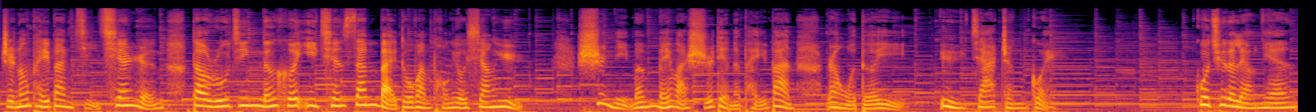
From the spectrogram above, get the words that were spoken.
只能陪伴几千人，到如今能和一千三百多万朋友相遇，是你们每晚十点的陪伴，让我得以愈加珍贵。过去的两年，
